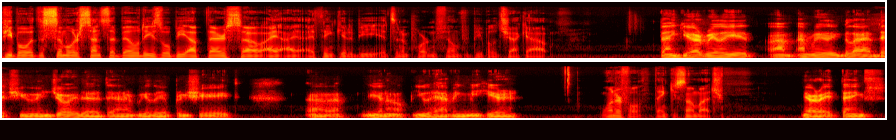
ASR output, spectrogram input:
people with the similar sensibilities will be up there, so I, I, I think it'd be it's an important film for people to check out. Thank you. I really, um, I'm really glad that you enjoyed it, and I really appreciate, uh, you know, you having me here. Wonderful, thank you so much. All right, thanks.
